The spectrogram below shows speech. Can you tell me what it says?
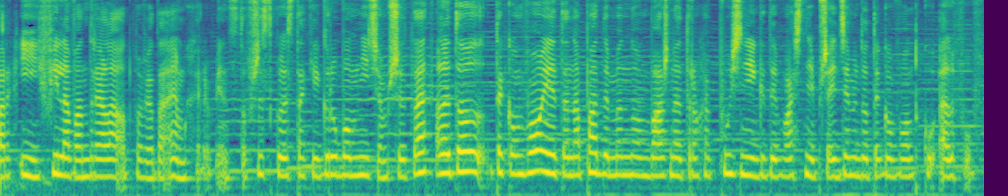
Findabar i Fila Vandrella odpowiada Emhyr, więc to wszystko jest takie grubą nicią szyte, ale to te konwoje, te napady będą ważne trochę później, gdy właśnie przejdziemy do tego wątku elfów.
